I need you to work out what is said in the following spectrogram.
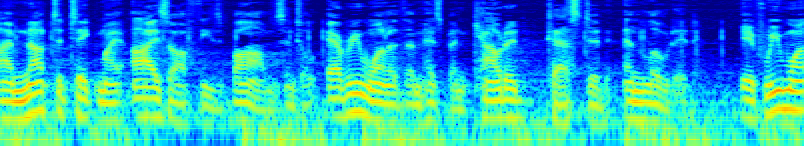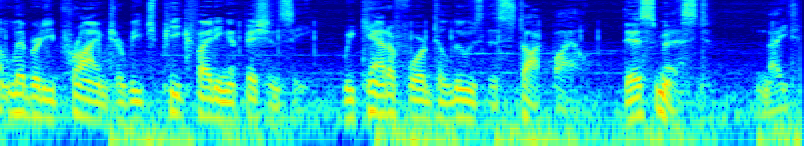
I'm not to take my eyes off these bombs until every one of them has been counted, tested, and loaded. If we want Liberty Prime to reach peak fighting efficiency, we can't afford to lose this stockpile. Dismissed. Knight.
